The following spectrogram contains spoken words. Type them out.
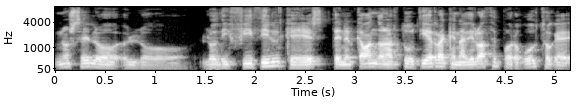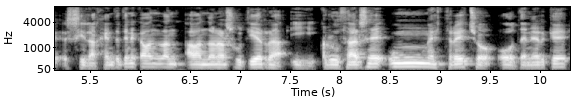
no sé, lo, lo, lo, difícil que es tener que abandonar tu tierra, que nadie lo hace por gusto, que si la gente tiene que abandonar su tierra y cruzarse un estrecho o tener que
